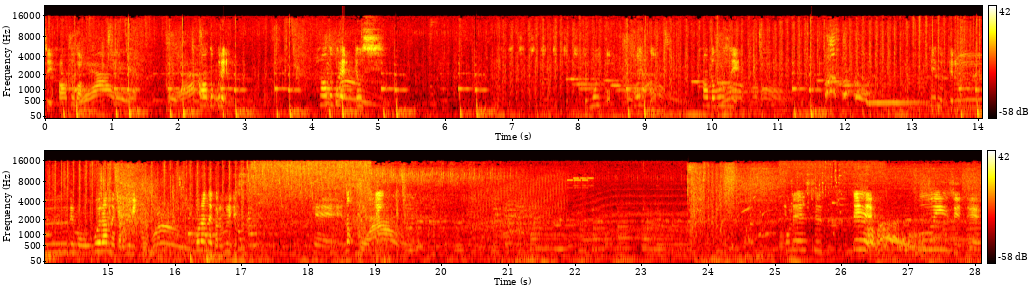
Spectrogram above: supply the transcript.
しいハートが。ハートくれ。ハートくれ。よし。もう一個。もう一個。ハートが欲しい。手振ってる。でも覚えらんないから無理。覚えらんないから無理です。せーの。これ吸ってクイージで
